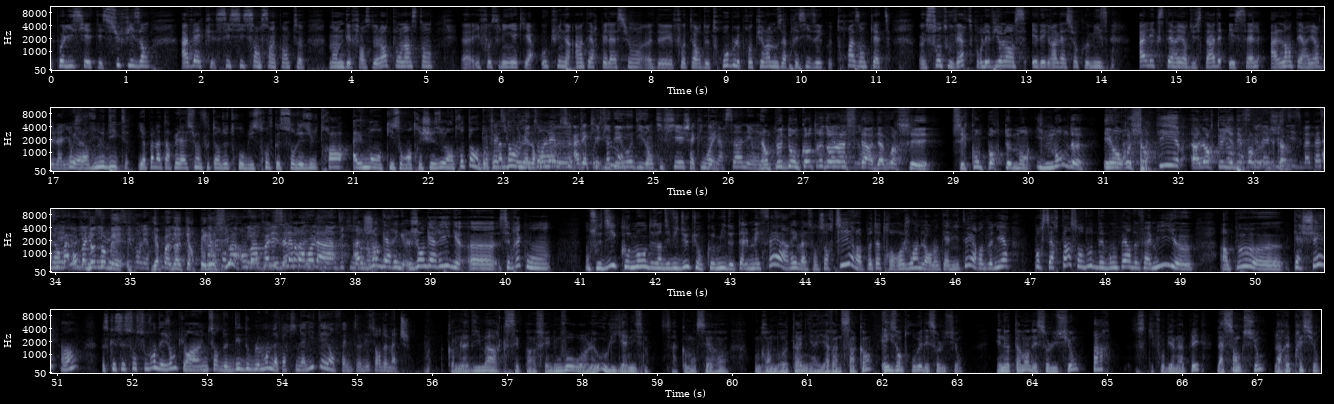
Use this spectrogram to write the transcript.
policier était suffisant avec ces 650 membres des forces de l'ordre. Pour l'instant, euh, il faut souligner qu'il n'y a aucune interpellation euh, des fauteurs de troubles. Le procureur nous a précisé que trois enquêtes euh, sont ouvertes pour les violences et dégradations commises à l'extérieur du stade et celles à l'intérieur de l'Alliance. Oui, alors vous nous dites, il n'y a pas d'interpellation de fauteurs de troubles. Il se trouve que ce sont les ultras allemands qui sont rentrés chez eux entre-temps. Donc maintenant, il, y a le, relais aussi avec les vidéos d'identifier chacune des personnes. Et on... peut donc entrer dans un stade, avoir ces, ces comportements immondes et en ressortir alors qu'il y a des forces. La justice va passer. non, non, mais il n'y a pas d'interpellation. On va, on laisser la parole à, Jean Garrigue. Jean Garrigue, euh, c'est vrai qu'on on se dit comment des individus qui ont commis de tels méfaits arrivent à s'en sortir, à peut-être rejoindre leur localité, à redevenir, pour certains, sans doute des bons pères de famille euh, un peu euh, cachés. Hein parce que ce sont souvent des gens qui ont une sorte de dédoublement de la personnalité, en fait, les soirs de match. Comme l'a dit Marc, c'est pas un fait nouveau. Le hooliganisme, ça a commencé en, en Grande-Bretagne il y a 25 ans, et ils ont trouvé des solutions. Et notamment des solutions par ce qu'il faut bien appeler la sanction, la répression.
